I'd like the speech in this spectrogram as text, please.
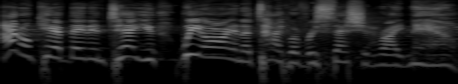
I don't care if they didn't tell you, we are in a type of recession right now.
